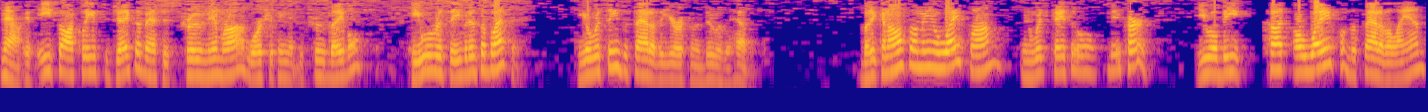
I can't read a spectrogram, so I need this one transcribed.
Now, if Esau cleaves to Jacob as his true Nimrod, worshiping at the true Babel, he will receive it as a blessing. He'll receive the fat of the earth and the dew of the heavens. But it can also mean away from, in which case it will be a curse. You will be cut away from the fat of the land,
